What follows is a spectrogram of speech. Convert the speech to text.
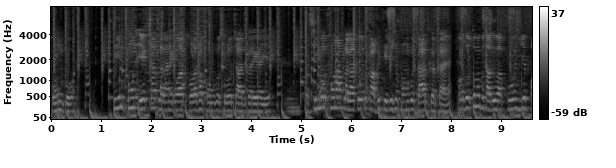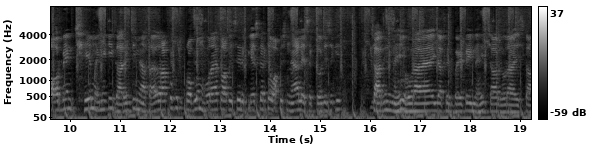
फ़ोन को। तीन फ़ोन एक साथ लगाने के बाद थोड़ा सा फ़ोन को स्लो चार्ज करेगा ये। सिंगल फ़ोन आप लगाते हो तो काफ़ी तेज़ी से फ़ोन को चार्ज करता है। और दोस्तों, मैं बता दूँ आपको, ये पावर बैंक छः महीने की गारंटी में आता है। अगर आपको कुछ प्रॉब्लम हो रहा है तो आप इसे रिप्लेस करके वापस नया ले सकते हो, जैसे कि चार्जिंग नहीं हो रहा है या फिर बैटरी नहीं चार्ज हो रहा है इसका,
